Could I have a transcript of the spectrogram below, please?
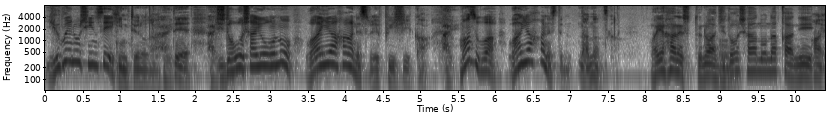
夢の新製品というのがあって、はいはい、自動車用のワイヤーハーネスの FPC 化、はい、まずはワイヤーハーネスって何なんですか？ワイヤーハーネスというのは自動車の中に、うん。はい、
